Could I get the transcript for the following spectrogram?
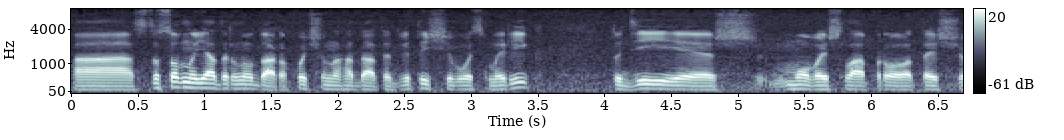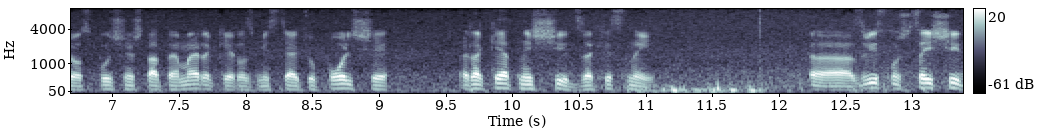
А стосовно ядерного удару, хочу нагадати, 2008 рік. Тоді ж мова йшла про те, що Сполучені Штати Америки розмістять у Польщі ракетний щит захисний. Е, Звісно ж, цей щит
